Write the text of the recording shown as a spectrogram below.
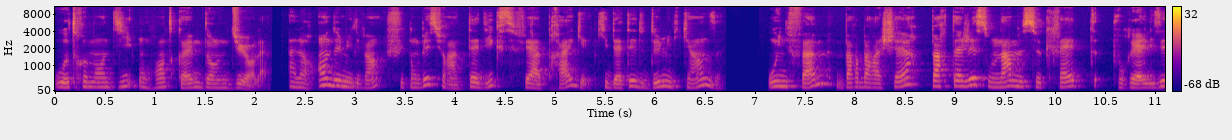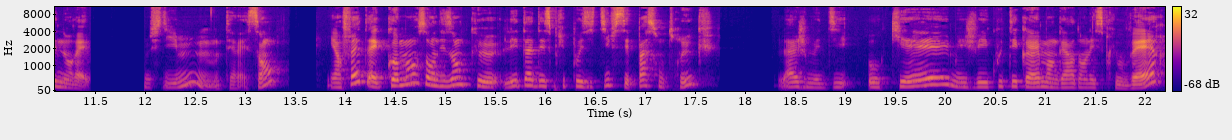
ou autrement dit, on rentre quand même dans le dur là. Alors en 2020, je suis tombée sur un TEDx fait à Prague qui datait de 2015, où une femme, Barbara Scher, partageait son arme secrète pour réaliser nos rêves. Je me suis dit, hmm, intéressant. Et en fait, elle commence en disant que l'état d'esprit positif, c'est pas son truc. Là, je me dis, ok, mais je vais écouter quand même en gardant l'esprit ouvert.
